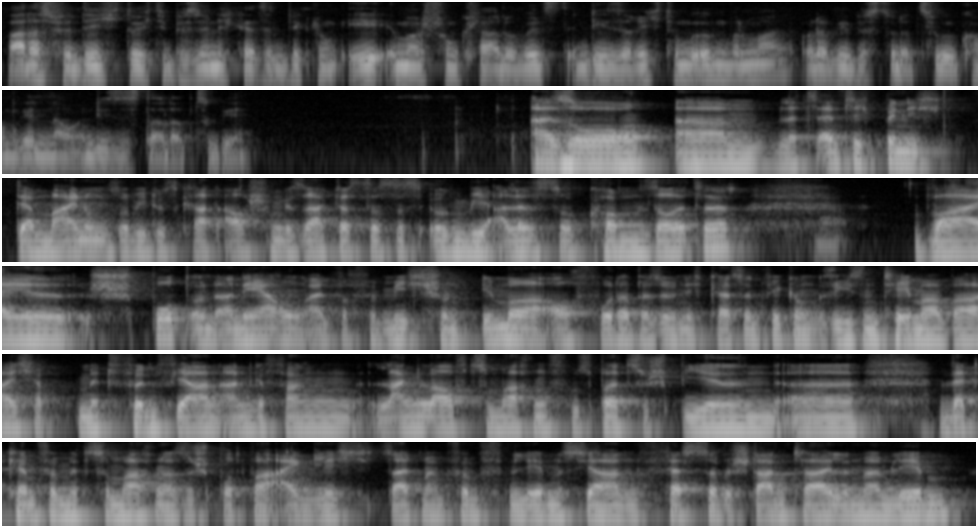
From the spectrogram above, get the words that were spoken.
War das für dich durch die Persönlichkeitsentwicklung eh immer schon klar, du willst in diese Richtung irgendwann mal? Oder wie bist du dazu gekommen, genau in dieses Startup zu gehen? Also ähm, letztendlich bin ich der Meinung, so wie du es gerade auch schon gesagt hast, dass das irgendwie alles so kommen sollte. Ja weil Sport und Ernährung einfach für mich schon immer auch vor der Persönlichkeitsentwicklung ein Riesenthema war. Ich habe mit fünf Jahren angefangen, Langlauf zu machen, Fußball zu spielen, äh, Wettkämpfe mitzumachen. Also Sport war eigentlich seit meinem fünften Lebensjahr ein fester Bestandteil in meinem Leben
